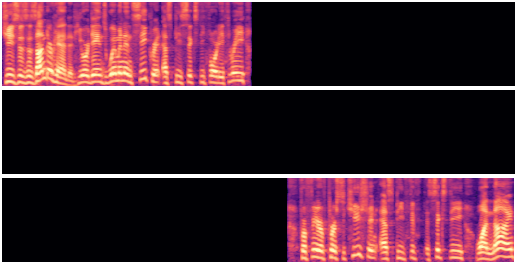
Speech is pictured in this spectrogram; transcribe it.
Jesus is underhanded. He ordains women in secret, SP 6043, for fear of persecution, SP 619.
